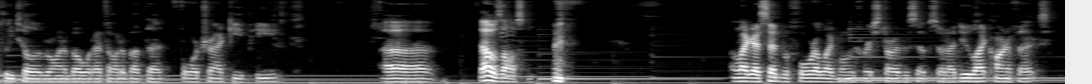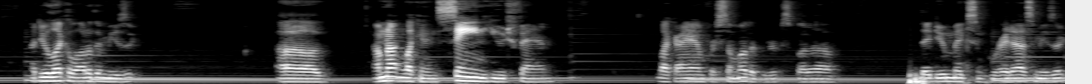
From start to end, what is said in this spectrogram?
Briefly tell everyone about what I thought about that four track EP. Uh, that was awesome. Like I said before, like when we first started this episode, I do like Carnifex. I do like a lot of their music. Uh, I'm not like an insane huge fan, like I am for some other groups, but uh, they do make some great ass music.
